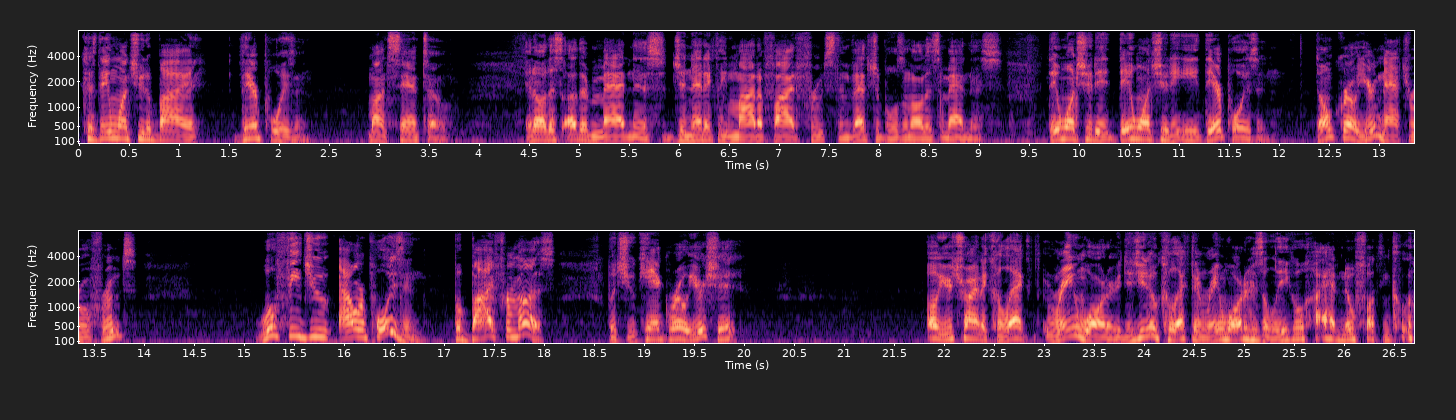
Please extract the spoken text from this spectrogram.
because they want you to buy their poison, Monsanto, and all this other madness, genetically modified fruits and vegetables and all this madness. They want you to they want you to eat their poison. Don't grow your natural fruits. We'll feed you our poison, but buy from us. But you can't grow your shit. Oh, you're trying to collect rainwater. Did you know collecting rainwater is illegal? I had no fucking clue.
